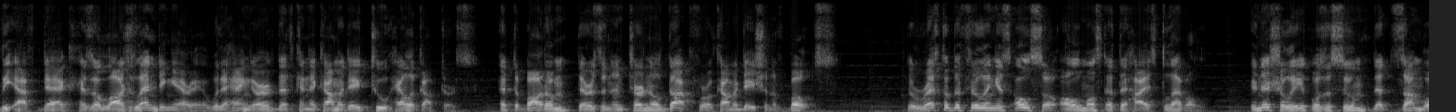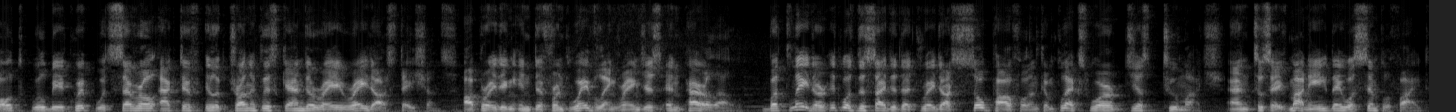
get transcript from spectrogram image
The aft deck has a large landing area with a hangar that can accommodate two helicopters. At the bottom, there is an internal dock for accommodation of boats. The rest of the filling is also almost at the highest level. Initially, it was assumed that Zumwalt will be equipped with several active electronically scanned array radar stations, operating in different wavelength ranges in parallel. But later, it was decided that radars so powerful and complex were just too much, and to save money, they were simplified.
